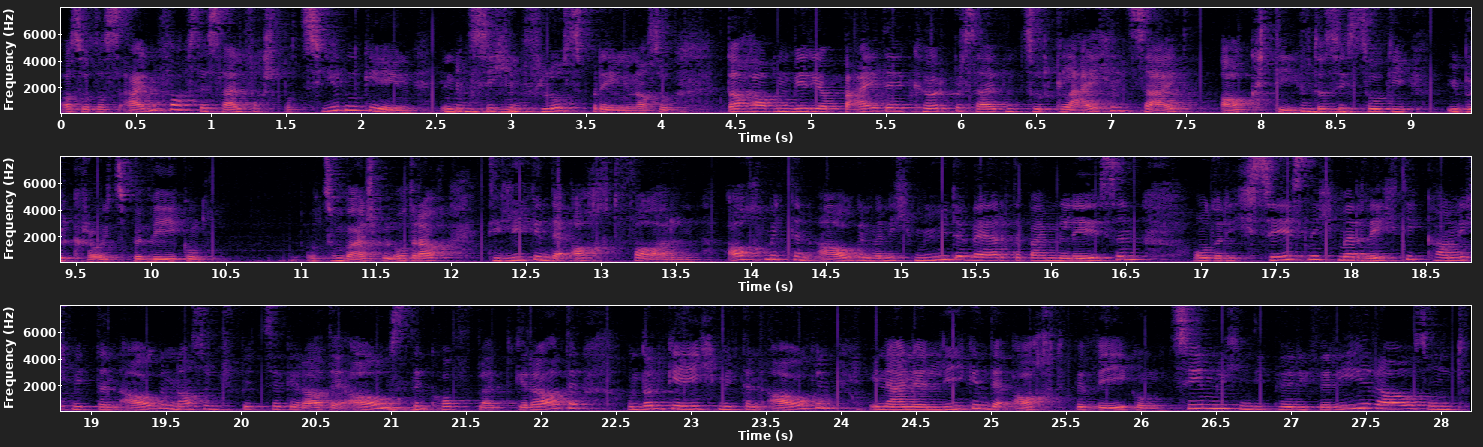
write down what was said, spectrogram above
Also das Einfachste ist einfach spazieren gehen, in mhm. sich in Fluss bringen. Also da haben wir ja beide Körperseiten zur gleichen Zeit aktiv. Das mhm. ist so die Überkreuzbewegung zum Beispiel, oder auch die liegende Acht fahren, auch mit den Augen. Wenn ich müde werde beim Lesen oder ich sehe es nicht mehr richtig, kann ich mit den Augen Nasenspitze geradeaus, mhm. der Kopf bleibt gerade und dann gehe ich mit den Augen in eine liegende Acht-Bewegung, ziemlich in die Peripherie raus und,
